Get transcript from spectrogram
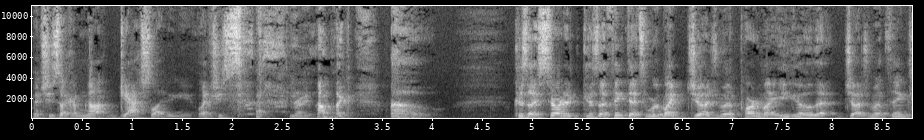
And she's like, I'm not gaslighting you. Like she said, Right. I'm like, oh. Because I started, because I think that's where my judgment, part of my ego, that judgment thing,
